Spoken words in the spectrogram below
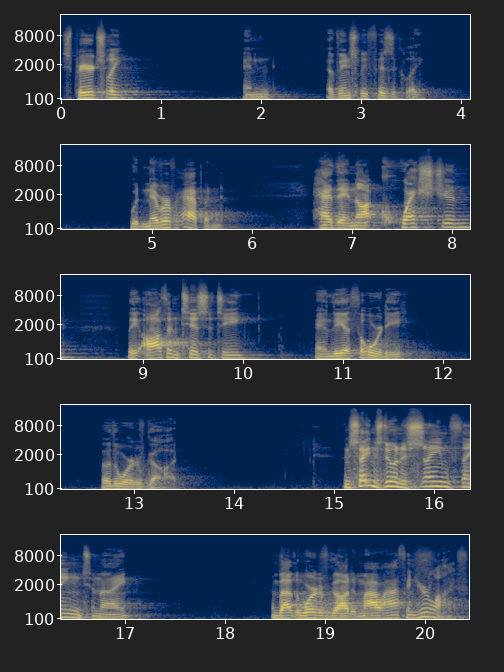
spiritually and eventually physically. Would never have happened had they not questioned the authenticity and the authority of the Word of God. And Satan's doing the same thing tonight about the Word of God in my life and your life.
